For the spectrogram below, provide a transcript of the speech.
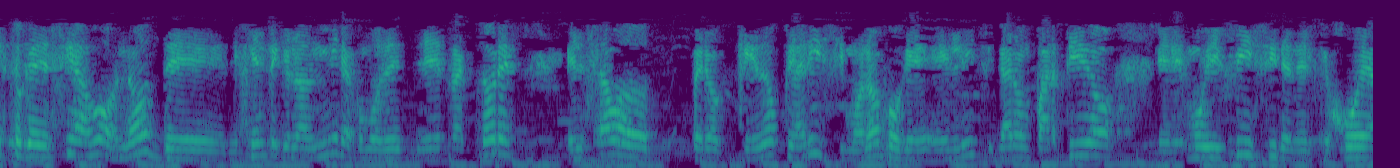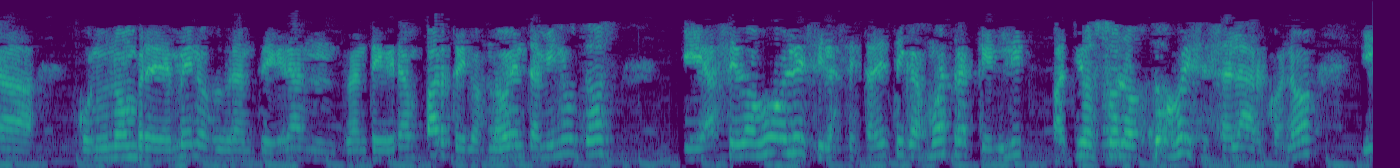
esto que decías vos, ¿no? De, de gente que lo admira como de, de detractores, el sábado pero quedó clarísimo, ¿no? Porque el Leeds gana un partido eh, muy difícil en el que juega con un hombre de menos durante gran durante gran parte de los 90 minutos y hace dos goles y las estadísticas muestran que el Leeds pateó solo dos veces al arco, ¿no? Y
